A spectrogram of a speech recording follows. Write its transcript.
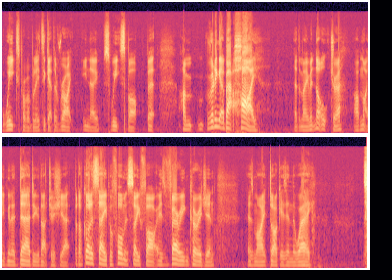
weeks probably to get the right you know sweet spot. But I'm running it about high at the moment, not ultra. I'm not even going to dare do that just yet. But I've got to say, performance so far is very encouraging, as my dog is in the way.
